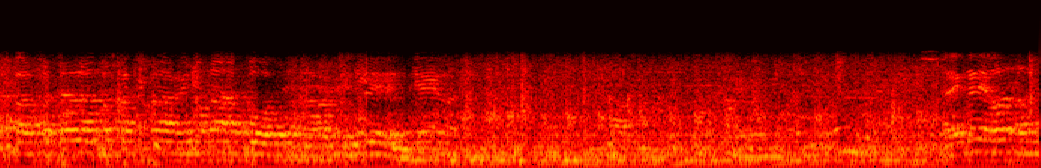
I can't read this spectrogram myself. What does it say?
nagpapasalamat ako sa aking mga apo. Narating din. Eh, ngayon, ang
